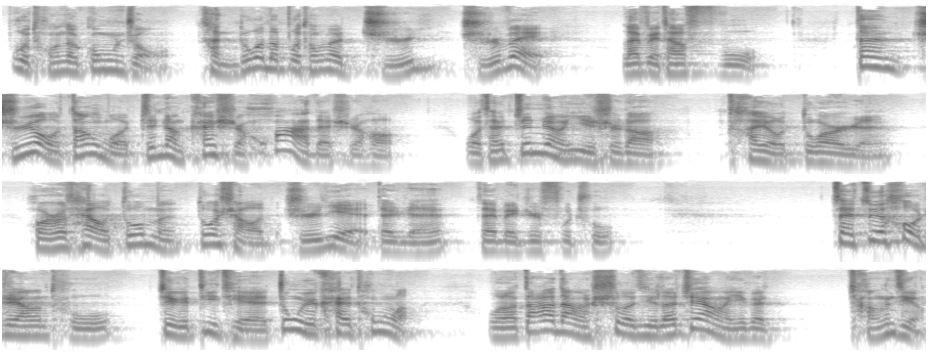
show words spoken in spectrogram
不同的工种，很多的不同的职职位来为它服务。但只有当我真正开始画的时候，我才真正意识到它有多少人，或者说它有多么多少职业的人在为之付出。在最后这张图，这个地铁终于开通了，我的搭档设计了这样一个场景，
